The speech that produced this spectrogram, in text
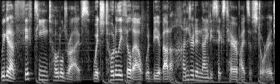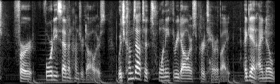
we could have 15 total drives, which totally filled out would be about 196 terabytes of storage for $4,700, which comes out to $23 per terabyte. Again, I know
